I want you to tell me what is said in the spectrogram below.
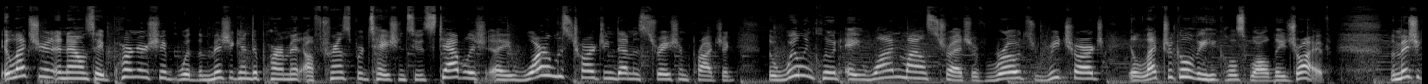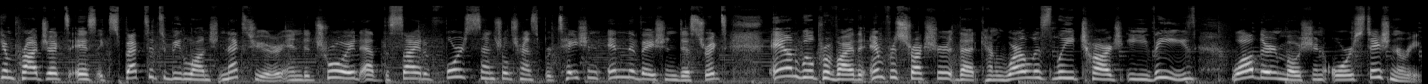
Electreon announced a partnership with the Michigan Department of Transportation to establish a wireless charging demonstration project that will include a one mile stretch of road to recharge electrical vehicles while they drive. The Michigan project is expected to be launched next year in Detroit at the site of Ford Central Transportation Innovation District and will provide the infrastructure that can wirelessly charge EVs while they're in motion or stationary.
